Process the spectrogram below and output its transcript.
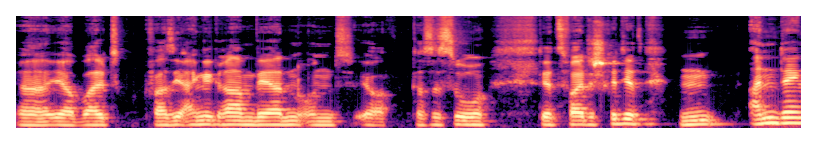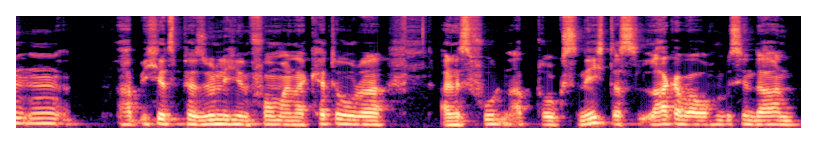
äh, ja bald quasi eingegraben werden und ja, das ist so der zweite Schritt jetzt. Ein Andenken habe ich jetzt persönlich in Form einer Kette oder eines Pfotenabdrucks nicht. Das lag aber auch ein bisschen daran,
